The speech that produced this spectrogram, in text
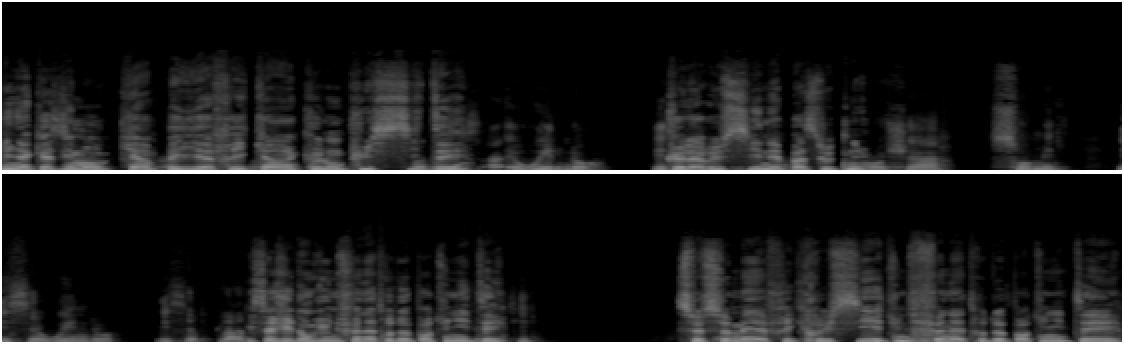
il n'y a quasiment aucun pays africain que l'on puisse citer que la Russie n'ait pas soutenu. Il s'agit donc d'une fenêtre d'opportunité. Ce sommet Afrique-Russie est une fenêtre d'opportunité,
